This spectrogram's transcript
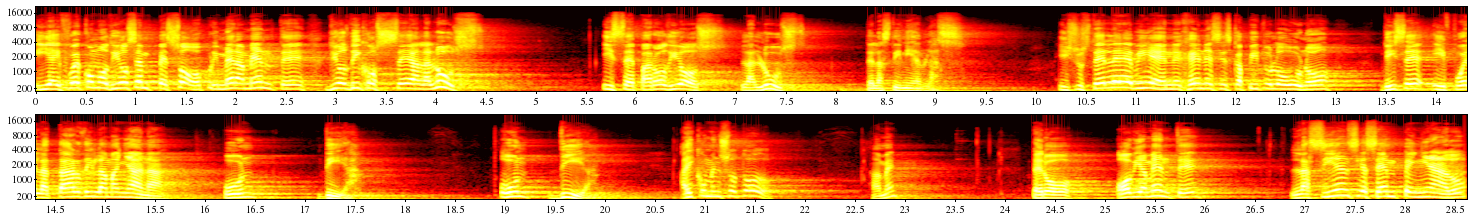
Y ahí fue como Dios empezó. Primeramente, Dios dijo, sea la luz. Y separó Dios la luz de las tinieblas. Y si usted lee bien en Génesis capítulo 1, dice, y fue la tarde y la mañana un día. Un día. Ahí comenzó todo. Amén. Pero obviamente la ciencia se ha empeñado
